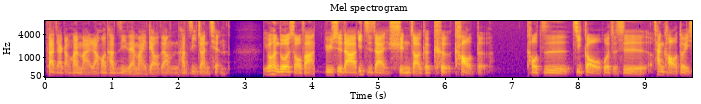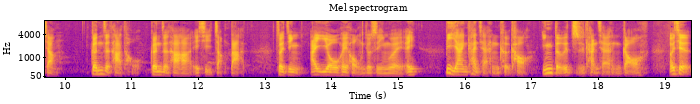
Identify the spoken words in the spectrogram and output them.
大家赶快买，然后他自己再卖掉，这样子他自己赚钱。有很多的手法，于是大家一直在寻找一个可靠的投资机构或者是参考对象，跟着他投，跟着他一起长大。最近 IEO 会红，就是因为哎，币安看起来很可靠，应得值看起来很高。而且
